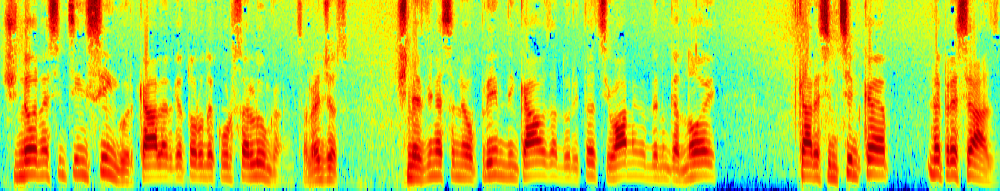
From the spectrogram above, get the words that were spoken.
și noi ne simțim singuri, ca alergătorul de cursă lungă, înțelegeți? Și ne vine să ne oprim din cauza durității oamenilor de lângă noi, care simțim că ne presează.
